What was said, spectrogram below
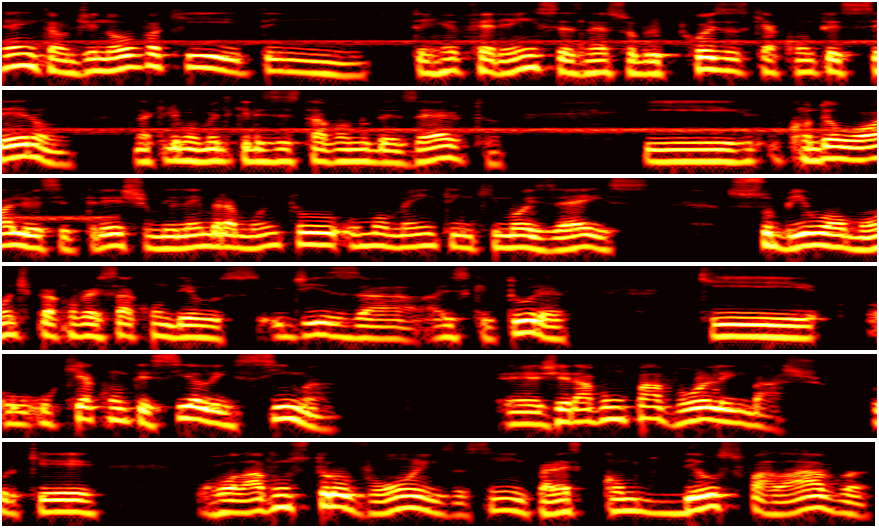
É, então, de novo aqui tem, tem referências né, sobre coisas que aconteceram naquele momento que eles estavam no deserto. E quando eu olho esse trecho, me lembra muito o momento em que Moisés subiu ao monte para conversar com Deus. E diz a, a Escritura que o, o, que acontecia lá em cima é, gerava um pavor lá embaixo, porque rolavam uns trovões, assim, parece que como Deus falava,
